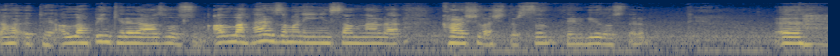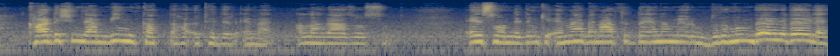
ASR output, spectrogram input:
daha öte. Allah bin kere razı olsun. Allah her zaman iyi insanlarla karşılaştırsın sevgili dostlarım. Ee, kardeşimden bin kat daha ötedir Emel. Allah razı olsun. En son dedim ki Emel ben artık dayanamıyorum. Durumum böyle böyle.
